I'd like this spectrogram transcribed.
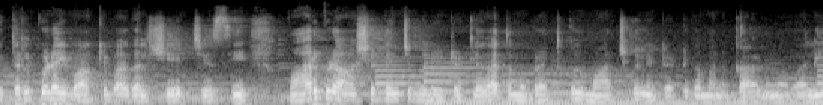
ఇతరులు కూడా ఈ వాక్య భాగాలు షేర్ చేసి వారు కూడా ఆశీర్దించబడేటట్లుగా తమ బ్రతుకులు మార్చుకునేటట్టుగా మనం కారణం అవ్వాలి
